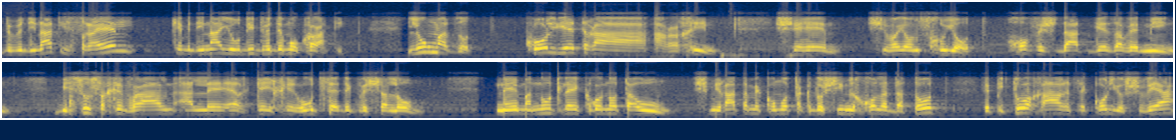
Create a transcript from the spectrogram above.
ומדינת ישראל כמדינה יהודית ודמוקרטית. לעומת זאת, כל יתר הערכים שהם שוויון זכויות, חופש דת, גזע ומין, ביסוס החברה על, על ערכי חירות, צדק ושלום, נאמנות לעקרונות האו"ם, שמירת המקומות הקדושים לכל הדתות ופיתוח הארץ לכל יושביה,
